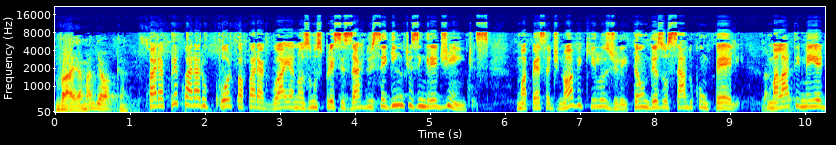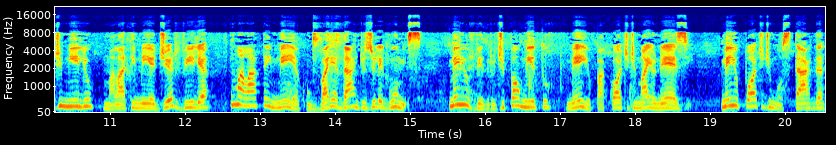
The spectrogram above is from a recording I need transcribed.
vai a mandioca. Para preparar o porco à paraguaia, nós vamos precisar dos seguintes ingredientes. Uma peça de 9 quilos de leitão desossado com pele, uma lata e meia de milho, uma lata e meia de ervilha, uma lata e meia com variedades de legumes, meio vidro de palmito, meio pacote de maionese, meio pote de mostarda,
